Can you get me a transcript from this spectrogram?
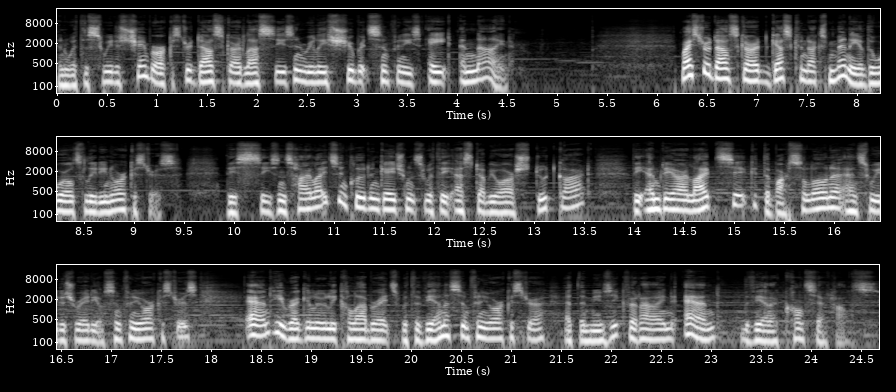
And with the Swedish Chamber Orchestra, Dausgaard last season released Schubert's Symphonies 8 and 9. Maestro Dausgaard guest conducts many of the world's leading orchestras. This season's highlights include engagements with the SWR Stuttgart, the MDR Leipzig, the Barcelona and Swedish Radio Symphony Orchestras, and he regularly collaborates with the Vienna Symphony Orchestra at the Musikverein and the Vienna Konzerthaus.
